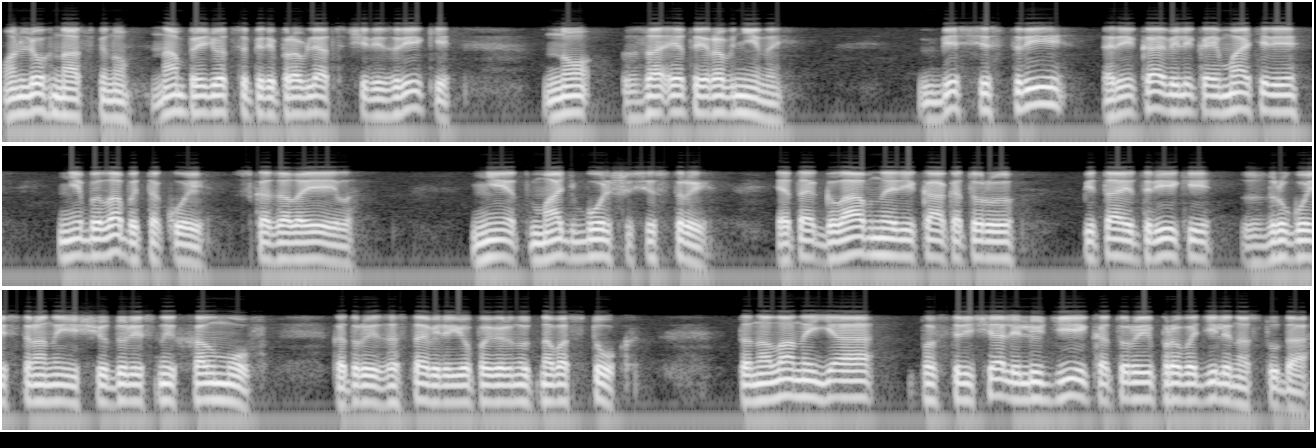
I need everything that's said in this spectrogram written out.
Он лег на спину. Нам придется переправляться через реки, но за этой равниной. Без сестры река Великой Матери не была бы такой, сказала Эйла. Нет, мать больше сестры. Это главная река, которую питают реки с другой стороны еще до лесных холмов, которые заставили ее повернуть на восток. Таналан и я повстречали людей, которые проводили нас туда.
